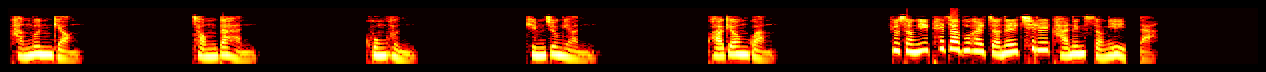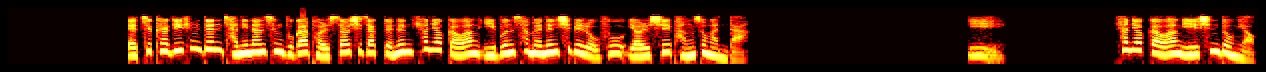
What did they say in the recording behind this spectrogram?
강문경, 정다한, 공훈, 김중현, 곽영광, 효성이 패자부활전을 치를 가능성이 있다. 예측하기 힘든 잔인한 승부가 벌써 시작되는 현역가왕 2분 3회는 10일 오후 10시 방송한다. 2. 현역가왕 2 신동엽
